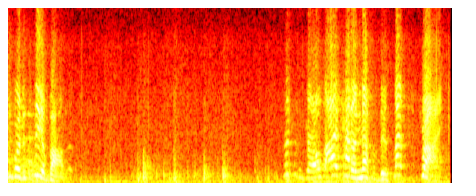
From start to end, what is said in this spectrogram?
I'm going to see about it. Listen, girls, I've had enough of this. Let's strike.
